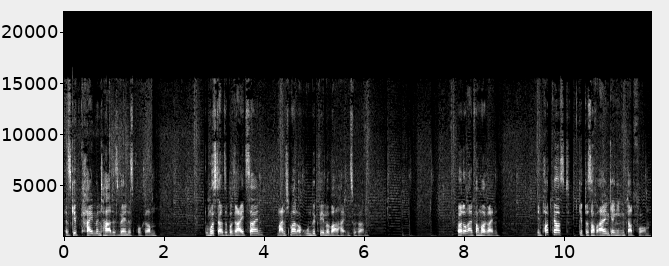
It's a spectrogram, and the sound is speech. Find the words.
Es gibt kein mentales Wellnessprogramm. Du musst also bereit sein, manchmal auch unbequeme Wahrheiten zu hören. Hör doch einfach mal rein. Den Podcast gibt es auf allen gängigen Plattformen.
